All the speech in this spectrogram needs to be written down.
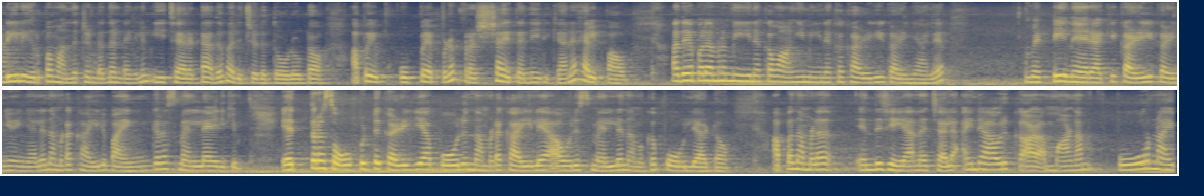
അടിയിൽ ഈർപ്പം വന്നിട്ടുണ്ടെന്നുണ്ടെങ്കിലും ഈ ചിരട്ട അത് വലിച്ചെടുത്തോളൂ കേട്ടോ. അപ്പോൾ ഉപ്പ് എപ്പോഴും ഫ്രഷായി തന്നെ ഇരിക്കാൻ ഹെൽപ്പ് ഹെൽപ്പാവും അതേപോലെ നമ്മൾ മീനൊക്കെ വാങ്ങി മീനൊക്കെ കഴുകി കഴിഞ്ഞാൽ വെട്ടി നേരാക്കി കഴുകി കഴിഞ്ഞു കഴിഞ്ഞാൽ നമ്മുടെ കയ്യിൽ ഭയങ്കര സ്മെല്ലായിരിക്കും. എത്ര സോപ്പിട്ട് കഴുകിയാൽ പോലും നമ്മുടെ കയ്യിലെ ആ ഒരു സ്മെല്ല് നമുക്ക് പോവില്ല കേട്ടോ. അപ്പോൾ നമ്മൾ എന്ത് ചെയ്യാന്ന് വെച്ചാൽ അതിന്റെ ആ ഒരു മണം പൂർണമായി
